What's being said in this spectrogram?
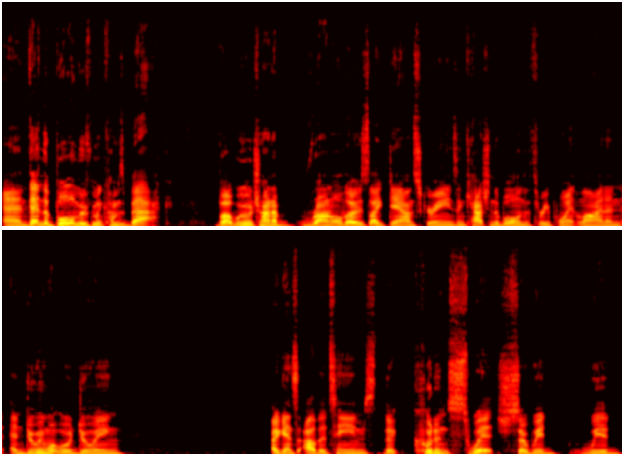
and then the ball movement comes back. But we were trying to run all those like down screens and catching the ball in the three point line and, and doing what we were doing against other teams that couldn't switch. So we'd we'd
